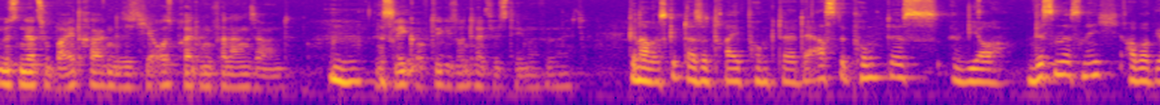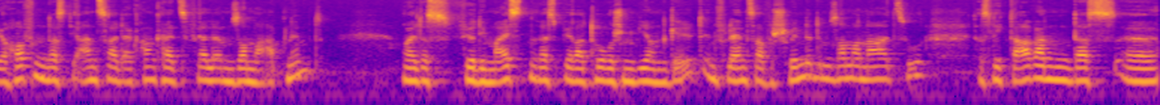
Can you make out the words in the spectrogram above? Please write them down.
müssen dazu beitragen, dass sich die Ausbreitung verlangsamt. Mhm. Mit Blick auf die Gesundheitssysteme vielleicht. Genau, es gibt also drei Punkte. Der erste Punkt ist, wir wissen es nicht, aber wir hoffen, dass die Anzahl der Krankheitsfälle im Sommer abnimmt weil das für die meisten respiratorischen Viren gilt. Influenza verschwindet im Sommer nahezu. Das liegt daran, dass äh,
